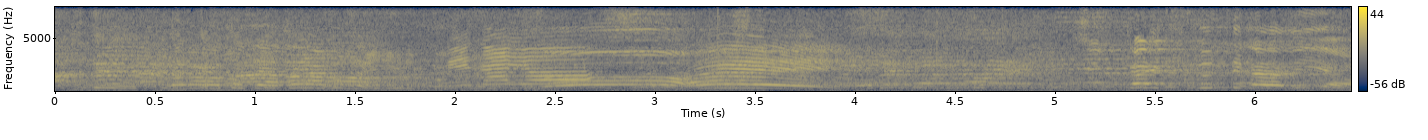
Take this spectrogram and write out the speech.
頭落とせ頭落とせめなよ。はいいいよ。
